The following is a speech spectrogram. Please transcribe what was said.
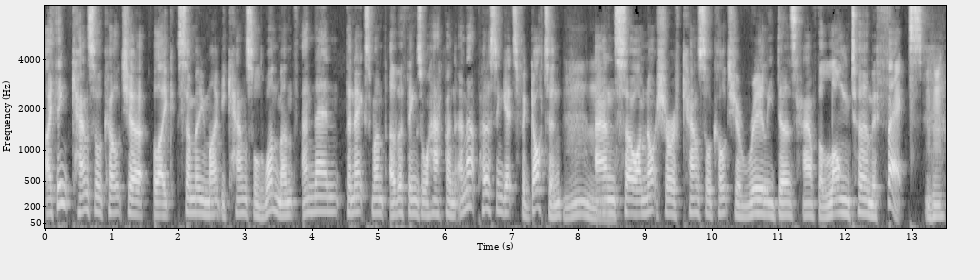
I think cancel culture, like somebody might be cancelled one month and then the next month other things will happen and that person gets forgotten. Hmm. And so I'm not sure if cancel culture really does have the long term effects. Mm-hmm.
